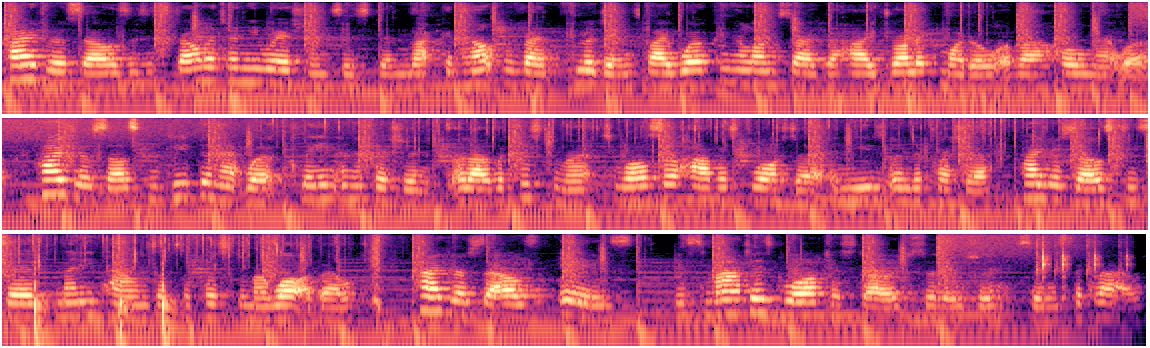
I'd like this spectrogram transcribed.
Hydrocells is a storm attenuation system that can help prevent flooding by working alongside the hydraulic model of our whole network. Hydrocells can keep the network clean and efficient, allow the customer to also harvest water and use under pressure. Hydrocells can save many pounds off the customer water bill. Hydrocells is the smartest water storage solution since the cloud.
